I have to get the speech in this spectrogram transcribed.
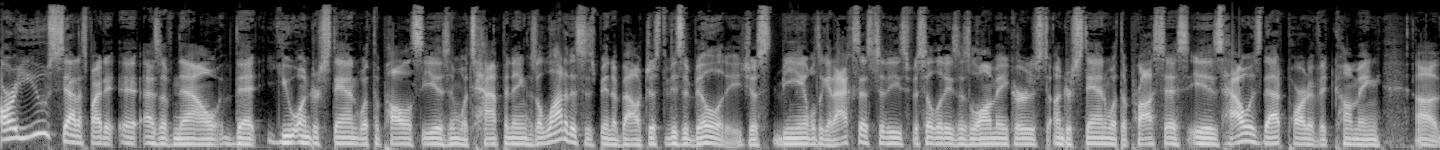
Are you satisfied uh, as of now that you understand what the policy is and what's happening? Because a lot of this has been about just visibility, just being able to get access to these facilities as lawmakers to understand what the process is. How is that part of it coming, uh,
